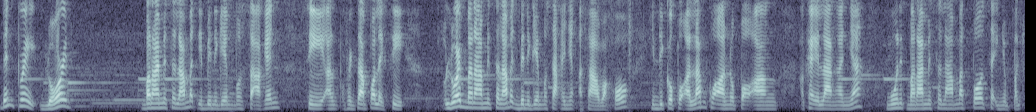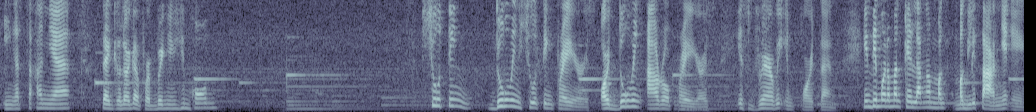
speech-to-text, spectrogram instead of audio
Then pray, Lord, maraming salamat, ibinigay mo sa akin si, for example, like si, Lord, maraming salamat, binigay mo sa akin yung asawa ko. Hindi ko po alam kung ano po ang kailangan niya. Ngunit maraming salamat po sa inyong pag-ingat sa kanya. Thank you, Lord God, for bringing him home. Shooting, doing shooting prayers or doing arrow prayers is very important. Hindi mo naman kailangan mag, maglitanya eh.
